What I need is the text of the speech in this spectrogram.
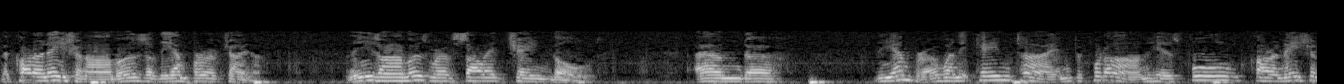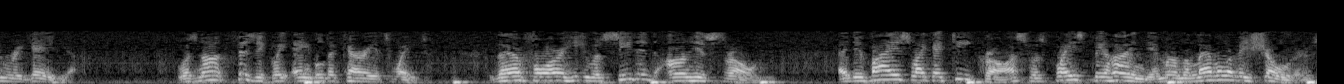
the coronation armors of the Emperor of China. These armors were of solid chain gold. And uh, the Emperor, when it came time to put on his full coronation regalia, was not physically able to carry its weight. Therefore, he was seated on his throne a device like a T cross was placed behind him on the level of his shoulders,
